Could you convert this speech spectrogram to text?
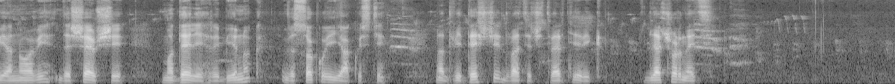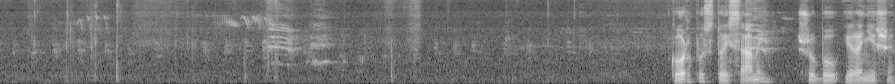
я нові дешевші моделі грибінок високої якості на 2024 рік для чорниць. Корпус той самий, що був і раніше.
